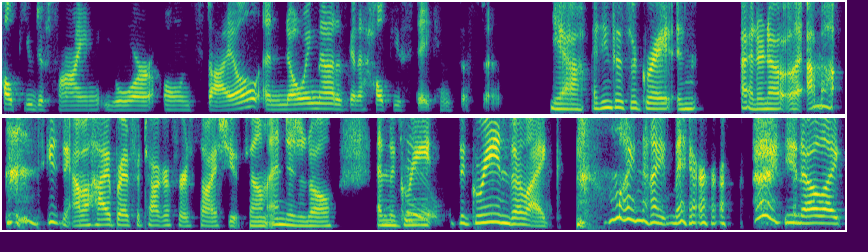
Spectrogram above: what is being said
help you define your own style. And knowing that is going to help you stay consistent. Yeah, I think those are great. And I don't know, like I'm a excuse me, I'm a hybrid photographer, so I shoot film and digital. And me the too. green the greens are like my nightmare. you know, like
